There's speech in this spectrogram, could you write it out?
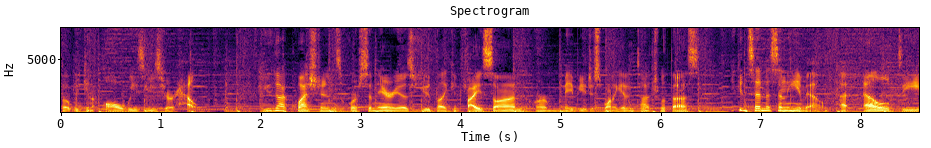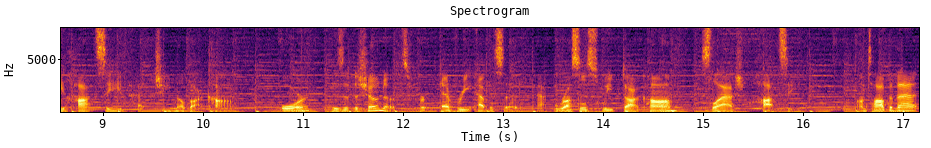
but we can always use your help. If you got questions or scenarios you'd like advice on, or maybe you just want to get in touch with us, you can send us an email at ldhotseat at gmail.com or visit the show notes for every episode at russellsweep.com slash hotseat. On top of that,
